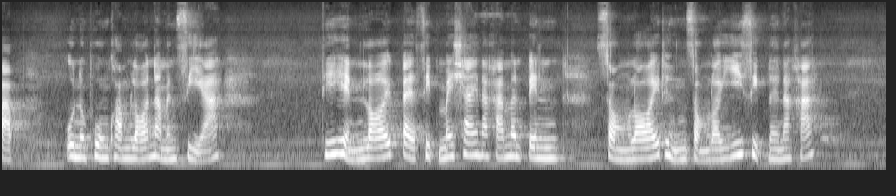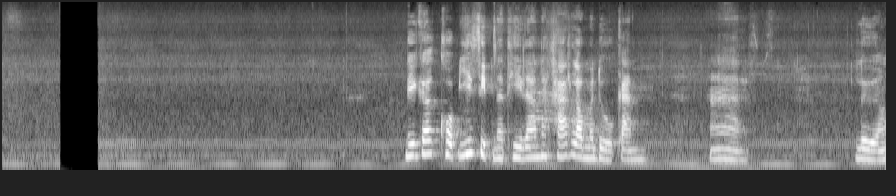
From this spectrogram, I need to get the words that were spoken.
ปรับอุณหภูมิความร้อนอะมันเสีย ที่เห็น 180 ไม่ใช่นะคะ มันเป็น 200ถึง220 เลยนะคะ นี่ก็ครบ 20 นาทีแล้วนะคะ เรามาดูกัน อ่า เหลือง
